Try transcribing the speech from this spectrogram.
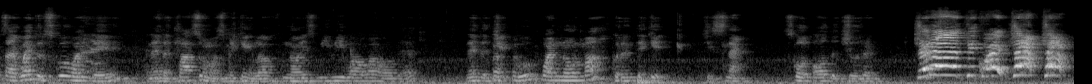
So I went to school one day, and then the classroom was making a lot of noise, wee wee wah wah, all that. Then the cikgu, Puan Norma, couldn't take it. She snapped, scolded all the children. Shut up, keep quiet, shut up, shut up!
